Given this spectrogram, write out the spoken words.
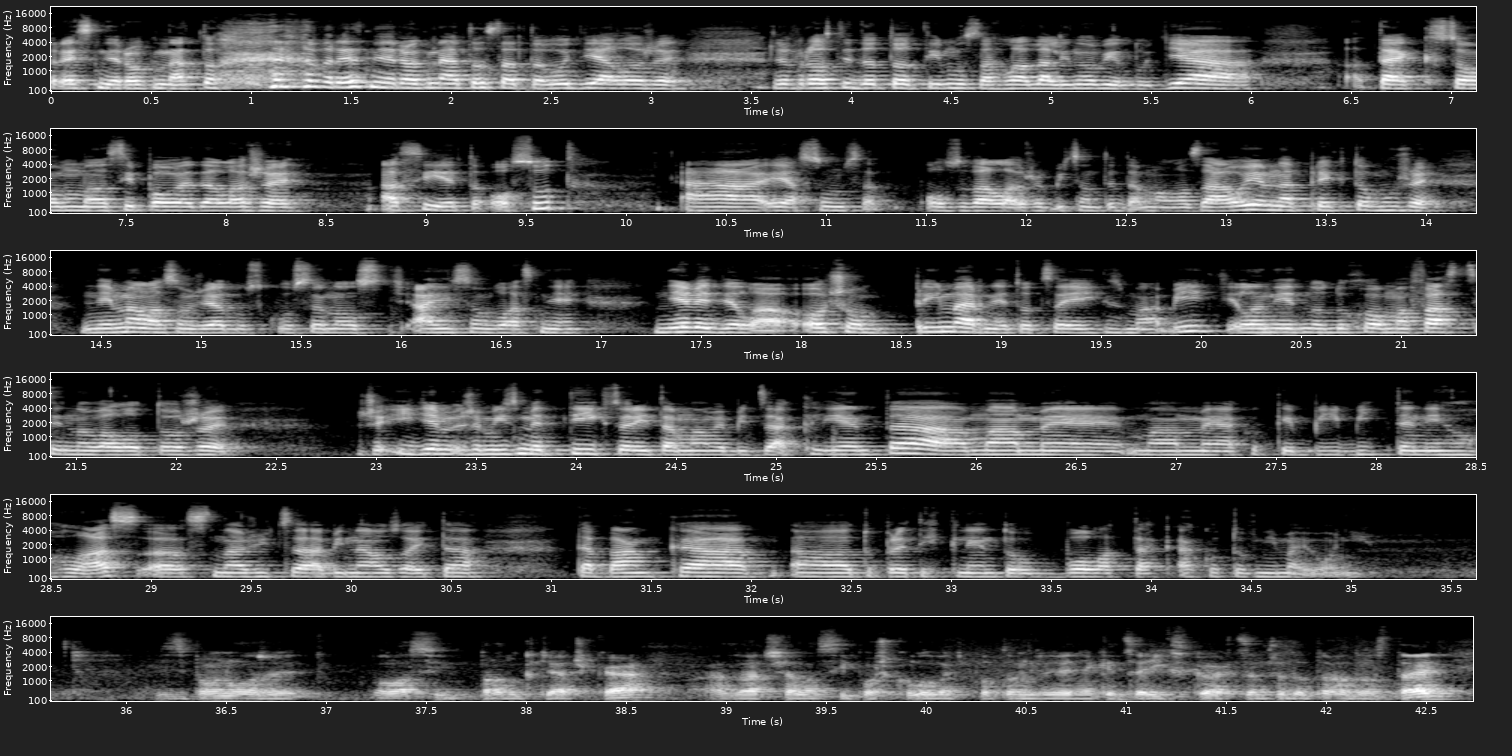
presne rok na to, presne rok na to sa to udialo, že, že proste do toho týmu sa hľadali noví ľudia a tak som si povedala, že asi je to osud a ja som sa ozvala, že by som teda mala záujem napriek tomu, že nemala som žiadnu skúsenosť, ani som vlastne nevedela, o čom primárne to CX má byť, len jednoducho ma fascinovalo to, že že, idem, že my sme tí, ktorí tam máme byť za klienta a máme, máme ako keby byť ten jeho hlas a snažiť sa, aby naozaj tá, tá banka a, tu pre tých klientov bola tak, ako to vnímajú oni. Ty si spomenula, že bola si produkťačka a začala si poškolovať potom, že je nejaké CX a chcem sa do toho dostať.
